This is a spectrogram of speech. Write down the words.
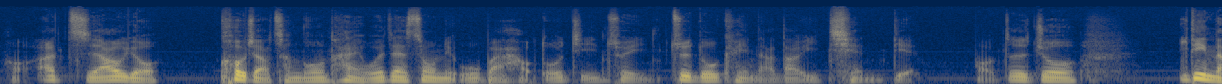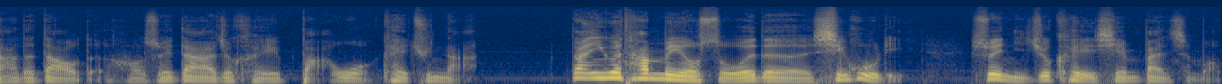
好啊，只要有扣缴成功，他也会再送你五百好多金，所以最多可以拿到一千点。好，这就一定拿得到的。好，所以大家就可以把握，可以去拿。那因为他没有所谓的新护理。所以你就可以先办什么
